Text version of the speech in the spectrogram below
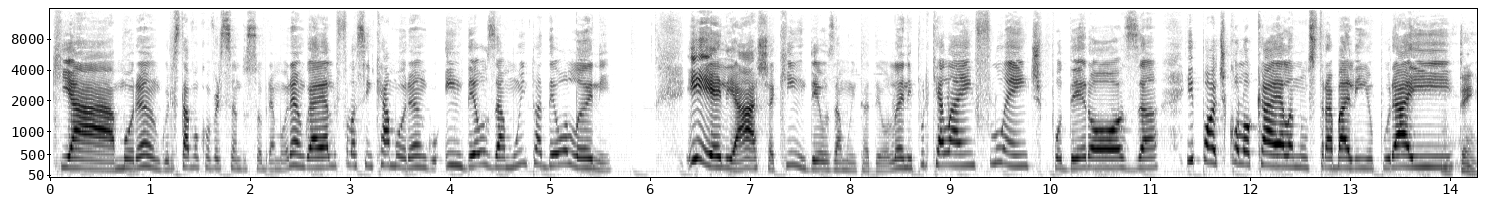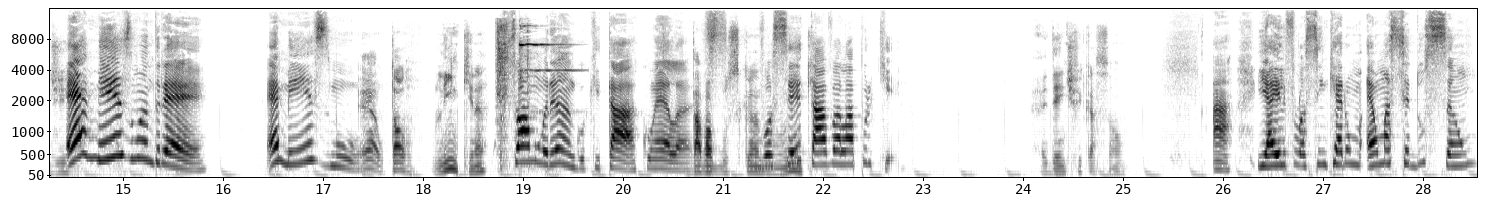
que a Morango, eles estavam conversando sobre a Morango, aí ele falou assim que a Morango endeusa muito a Deolane. E ele acha que endeusa muito a Deolane porque ela é influente, poderosa e pode colocar ela nos trabalhinhos por aí. Entendi. É mesmo, André? É mesmo. É, o tal link, né? Só a Morango que tá com ela. Tava buscando um Você link. tava lá por quê? A identificação. Ah, e aí ele falou assim que era um- é uma sedução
